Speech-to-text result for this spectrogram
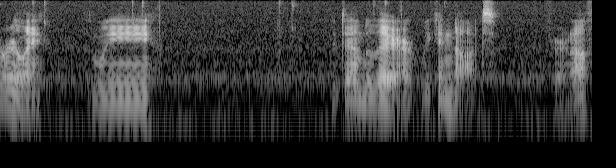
Oh, really? Can we cannot. fair enough.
